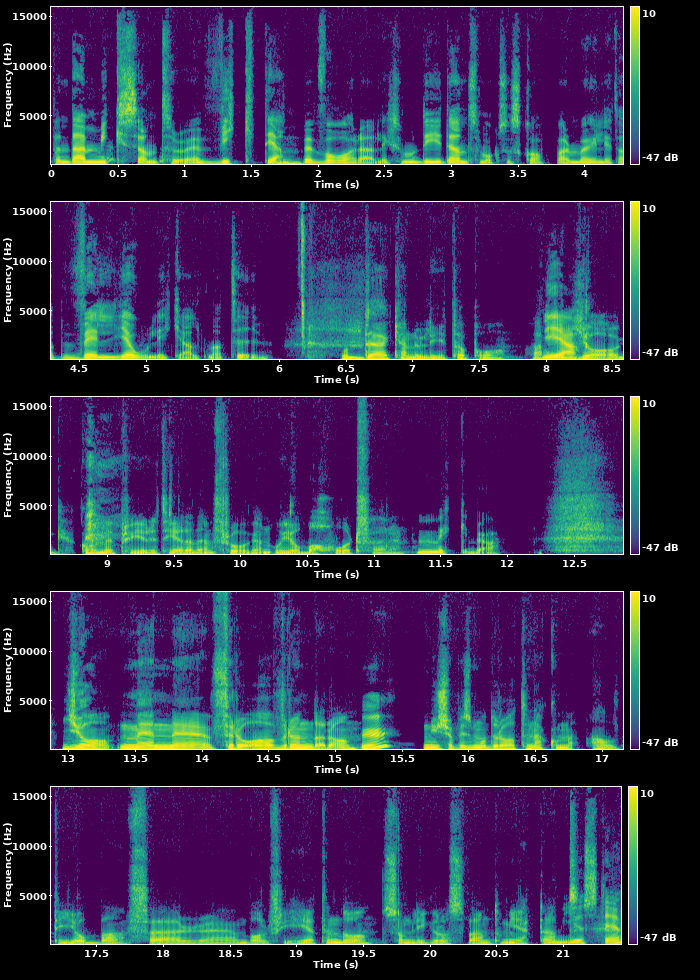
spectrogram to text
den där mixen tror jag är viktig Mm. att bevara. Liksom. Och det är den som också skapar möjlighet att välja olika alternativ. Och där kan du lita på att Ja. jag kommer prioritera den frågan och jobba hårt för den. Mycket bra. Ja, men eh, för att avrunda då. Mm. Nyköpingsmoderaterna kommer alltid jobba för eh, valfriheten då, som ligger oss varmt om hjärtat. Det.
